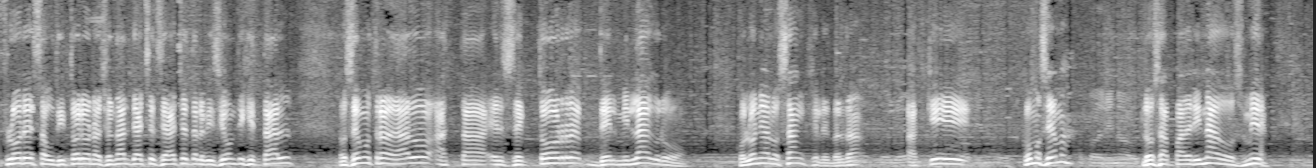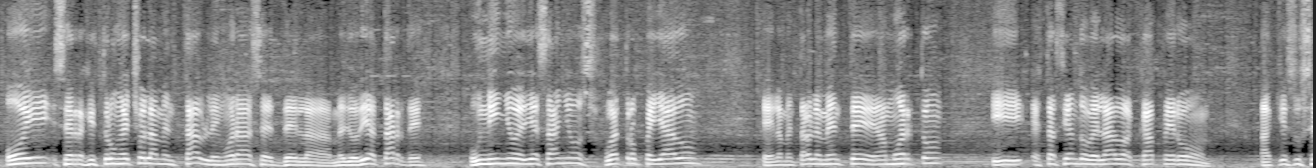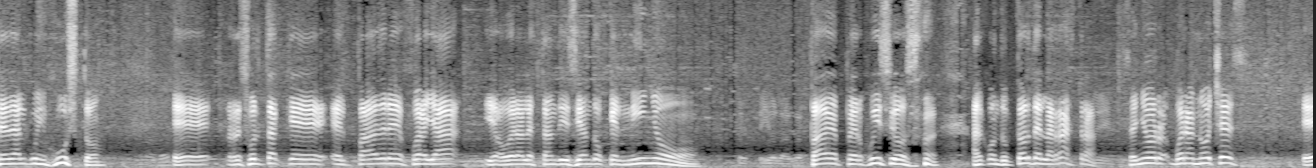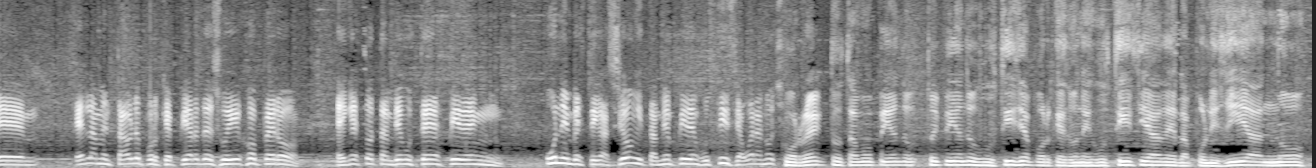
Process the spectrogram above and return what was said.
Flores, Auditorio Nacional de HCH Televisión Digital. Nos hemos trasladado hasta el sector del Milagro, Colonia Los Ángeles, ¿verdad? Aquí, ¿cómo se llama? Los apadrinados. Miren, hoy se registró un hecho lamentable en horas de la mediodía tarde. Un niño de 10 años fue atropellado, eh, lamentablemente ha muerto y está siendo velado acá, pero aquí sucede algo injusto. Eh, resulta que el padre fue allá y ahora le están diciendo que el niño pague perjuicios al conductor de la rastra. Señor, buenas noches. Eh, es lamentable porque pierde su hijo, pero en esto también ustedes piden una investigación y también piden justicia. Buenas noches. Correcto, estamos pidiendo, estoy pidiendo justicia porque es una injusticia de la policía no,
